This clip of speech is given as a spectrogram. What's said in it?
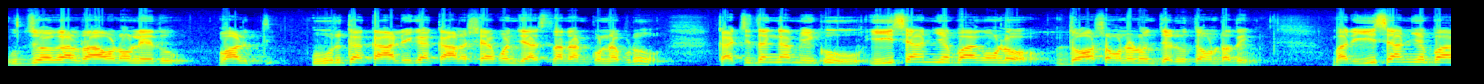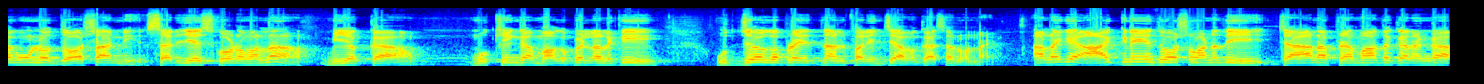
ఉద్యోగాలు రావడం లేదు. వాళ్ళు ఊరిక ఖాళీగా కాలక్షేపం చేస్తున్నారు అనుకున్నప్పుడు ఖచ్చితంగా మీకు ఈశాన్య భాగంలో దోషం ఉండడం జరుగుతూ ఉంటుంది. మరి ఈశాన్య భాగంలో దోషాన్ని సరి చేసుకోవడం వల్ల మీ యొక్క ముఖ్యంగా మగపిల్లలకి ఉద్యోగ ప్రయత్నాలు ఫలించే అవకాశాలు ఉన్నాయి. అలాగే ఆగ్నేయ దోషం అన్నది చాలా ప్రమాదకరంగా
